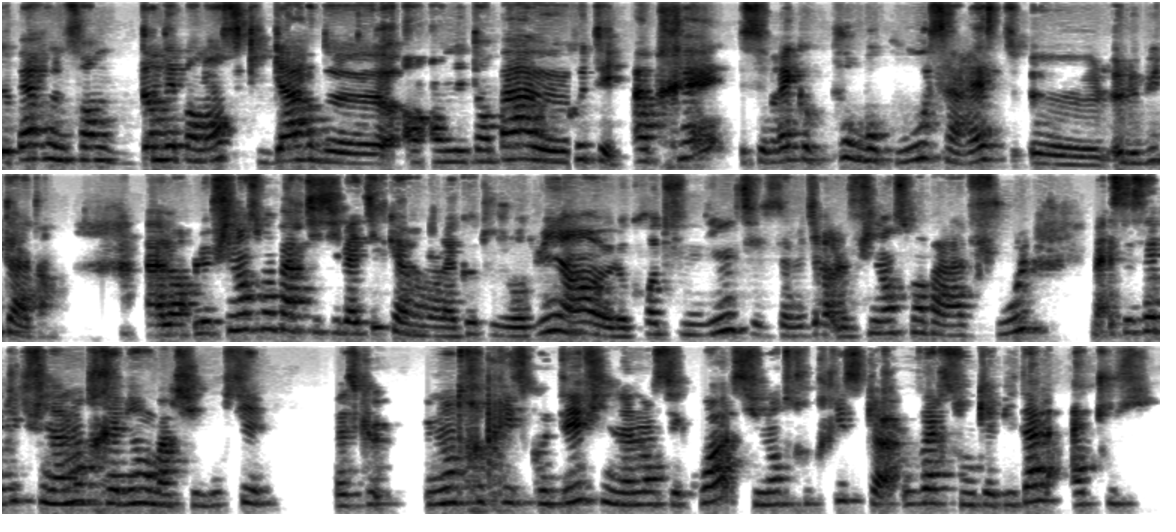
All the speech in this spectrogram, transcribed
de perdre une forme d'indépendance qu'ils gardent en n'étant pas cotés. Après, c'est vrai que pour beaucoup, ça reste le but à atteindre. Alors, le financement participatif, car on la cote aujourd'hui, hein, le crowdfunding, ça veut dire le financement par la foule, bah, ça s'applique finalement très bien au marché boursier. Parce que une entreprise cotée, finalement, c'est quoi? C'est une entreprise qui a ouvert son capital à tous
